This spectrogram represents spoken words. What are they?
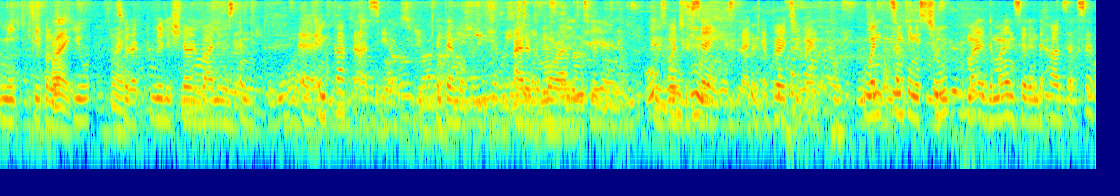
meet people Right, like you, so that really share values and uh, impact us. You know, in terms of I don't know morality and because what you're saying is like a virtue. And when something is true, my, the mindset and the heart accept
